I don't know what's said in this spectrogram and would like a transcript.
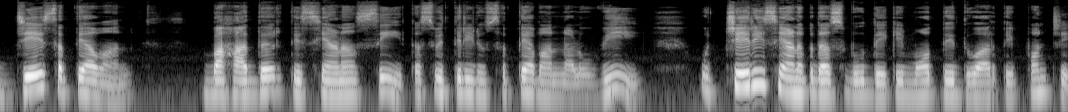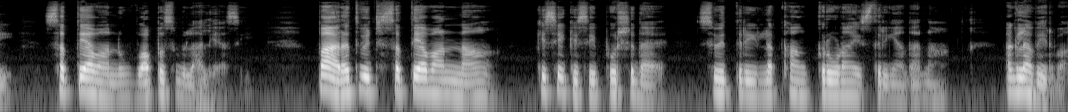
ਜੇ ਸਤਿਆਵਾਨ ਬਹਾਦਰ ਤੇ ਸਿਆਣਾ ਸੀ ਤਾਂ ਸਵਿਤਰੀ ਨੂੰ ਸਤਿਆਵਾਨ ਨਾਲੋਂ ਵੀ ਉਚੇਰੀ ਸਿਆਣਪ ਦਾ ਸਬੂਤ ਦੇ ਕੇ ਮੌਤ ਦੇ ਦੁਆਰ ਤੇ ਪਹੁੰਚੇ, ਸਤਿਆਵਾਨ ਨੂੰ ਵਾਪਸ ਬੁਲਾ ਲਿਆ ਸੀ। ਭਾਰਤ ਵਿੱਚ ਸਤਿਆਵਾਨ ਨਾਂ ਕਿਸੇ ਕਿਸੇ ਪੁਰਸ਼ ਦਾ ਹੈ, ਸਵਿਤਰੀ ਲੱਖਾਂ ਕਰੋੜਾਂ ਇਸਤਰੀਆਂ ਦਾ ਨਾਂ। ਅਗਲਾ ਵੇਰਵਾ।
